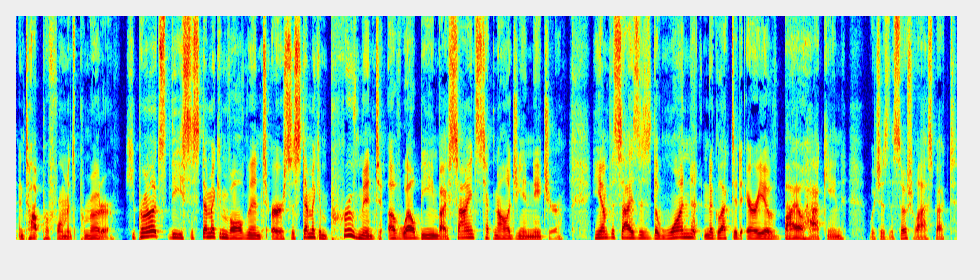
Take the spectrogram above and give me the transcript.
and top performance promoter. He promotes the systemic involvement or systemic improvement of well being by science, technology, and nature. He emphasizes the one neglected area of biohacking, which is the social aspect.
